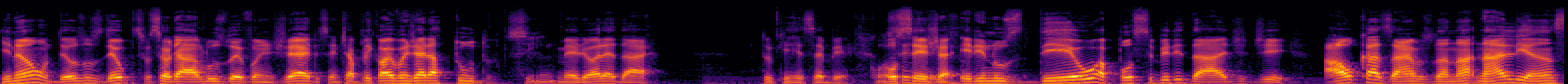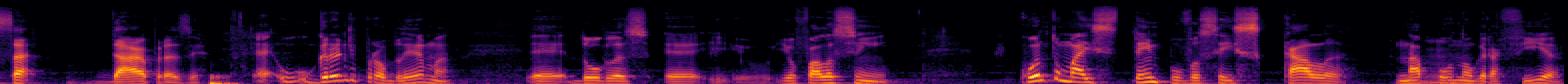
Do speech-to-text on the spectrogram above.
E não, Deus nos deu, se você olhar a luz do evangelho, se a gente aplicar o evangelho a tudo, Sim. melhor é dar do que receber. Com Ou certeza. seja, ele nos deu a possibilidade de, ao casarmos na, na aliança, dar prazer. É, o, o, grande problema, é, Douglas, é, eu, eu falo assim: quanto mais tempo você escala na hum. pornografia,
